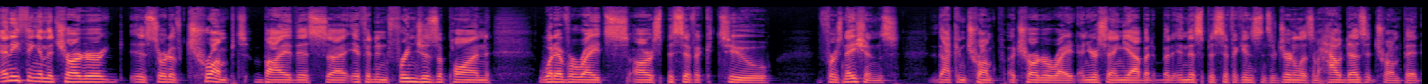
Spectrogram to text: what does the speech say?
Anything in the charter is sort of trumped by this uh, if it infringes upon whatever rights are specific to First Nations. That can trump a charter right, and you're saying, yeah, but but in this specific instance of journalism, how does it trump it?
